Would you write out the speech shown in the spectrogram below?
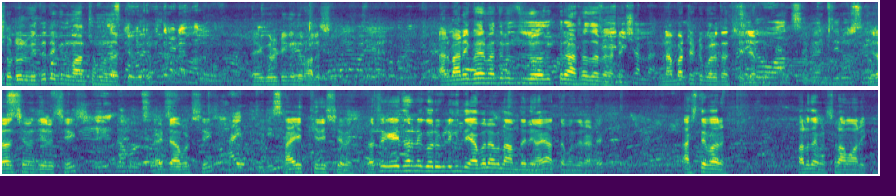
ছোটোর ভিতরে কিন্তু মানসম্মত একটা গরু। এই গরুটি কিন্তু ভালো ছিল। আর মানিক ভাইয়ের মাধ্যমে তো যোগাযোগ করে আসা যাবে হাটে নাম্বারটা একটু বলে দিচ্ছি zero one seven zero six. Eight double six. Five three seven. দর্শক এই ধরনের গরুগুলি কিন্তু অ্যাভেলেবল আমদানি হয় আত্মা রাটে আসতে পারেন। ভালো থাকবেন সালামু আলাইকুম।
